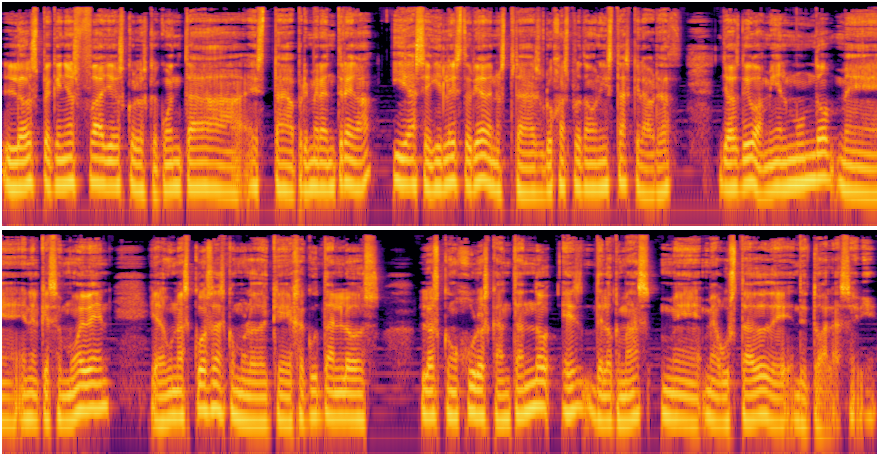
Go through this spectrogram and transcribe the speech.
los pequeños fallos con los que cuenta esta primera entrega y a seguir la historia de nuestras brujas protagonistas que la verdad ya os digo a mí el mundo en el que se mueven y algunas cosas como lo de que ejecutan los, los conjuros cantando es de lo que más me, ha gustado de toda la serie.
